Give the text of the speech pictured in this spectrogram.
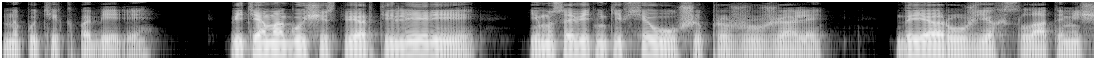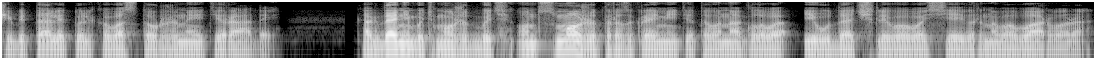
на пути к победе. Ведь о могуществе артиллерии ему советники все уши прожужжали, да и о ружьях с латами щебетали только восторженные тирады. Когда-нибудь, может быть, он сможет разгромить этого наглого и удачливого северного варвара.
